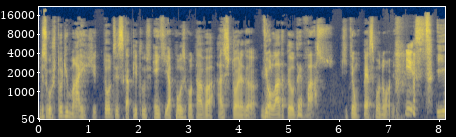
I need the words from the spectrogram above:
desgostou demais de todos esses capítulos em que a pose contava a história da violada pelo Devassos, que tem um péssimo nome. Isso. E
